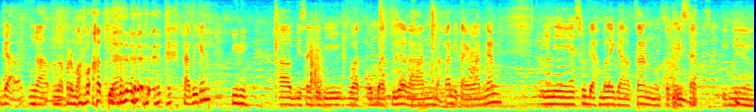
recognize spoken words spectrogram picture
nggak nggak nggak bermanfaat ya. Tapi kan gini uh, bisa jadi buat obat juga kan. Bahkan di Thailand kan ini sudah melegalkan untuk riset ini.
